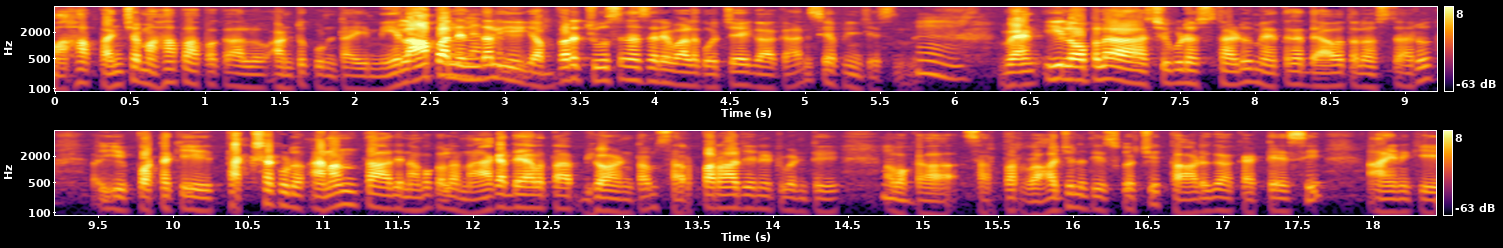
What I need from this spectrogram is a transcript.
మహా పంచ మహాపాపకాలు అంటుకుంటాయి. నీలాప నిందలు ఎవ్వరు చూసినా సరే వాళ్ళకి వచ్చాయి కాక అని శపించేసింది. ఈ లోపల శివుడు వస్తాడు మిగతా దేవతలు వస్తారు. ఈ పొట్టకి తక్షకుడు అనంతాది నవకుల నాగదేవతాభ్యో అంటాం. సర్పరాజు అనేటువంటి ఒక సర్పరాజుని తీసుకొచ్చి తాడుగా కట్టేసి ఆయనకి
